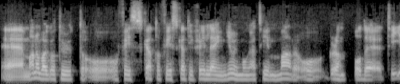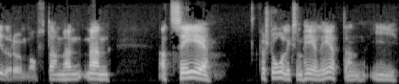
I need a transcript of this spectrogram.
Eh, man har bara gått ut och, och fiskat och fiskat i länge och i många timmar och glömt både tid och rum ofta. Men, men att se, förstå liksom helheten i,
